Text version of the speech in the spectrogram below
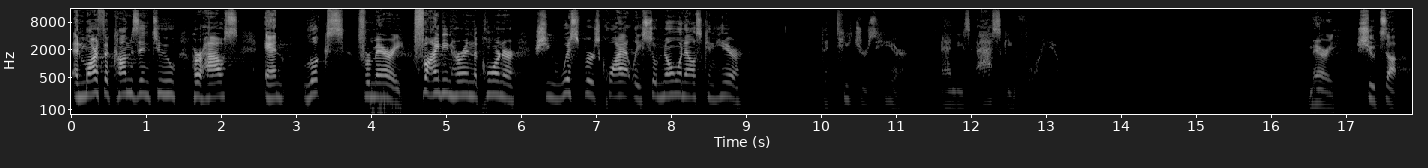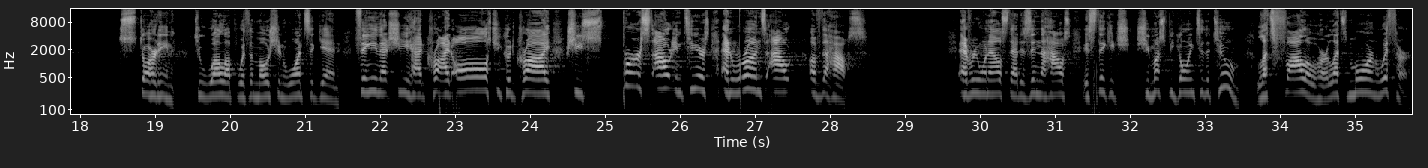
And Martha comes into her house and looks for Mary. Finding her in the corner, she whispers quietly so no one else can hear, The teacher's here, and he's asking for you. Mary shoots up, starting to well up with emotion once again, thinking that she had cried all she could cry. She bursts out in tears and runs out of the house. Everyone else that is in the house is thinking she must be going to the tomb. Let's follow her. Let's mourn with her.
